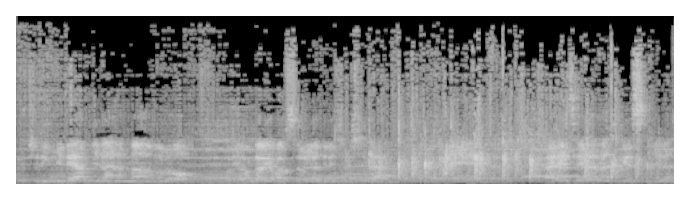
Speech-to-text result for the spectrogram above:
우리 주님 기대합니다 하는 마음으로 우리 영광의 박수 올려드리십시다. 자리에서 일어나시겠습니다.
